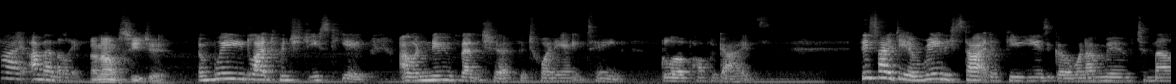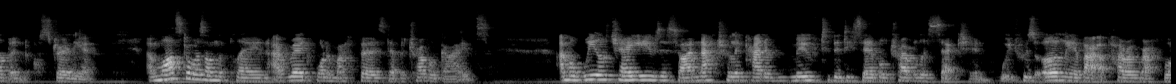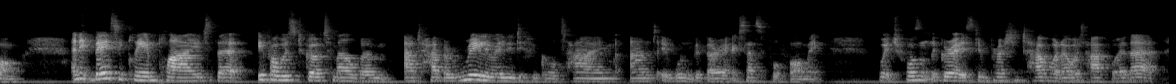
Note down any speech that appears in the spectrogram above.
Hi, I'm Emily, And I'm CJ. and we'd like to introduce to you our new venture for 2018 Globe Hopper Guides. This idea really started a few years ago when I moved to Melbourne, Australia. And whilst I was on the plane, I read one of my first ever travel guides. I'm a wheelchair user, so I naturally kind of moved to the disabled travellers section, which was only about a paragraph long. And it basically implied that if I was to go to Melbourne, I'd have a really, really difficult time and it wouldn't be very accessible for me, which wasn't the greatest impression to have when I was halfway there.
